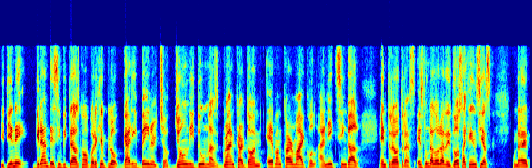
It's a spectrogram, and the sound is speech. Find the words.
y tiene grandes invitados como por ejemplo Gary Vaynerchuk, John Lee Dumas, Grant Cardone, Evan Carmichael, Anik Singal, entre otras. Es fundadora de dos agencias una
